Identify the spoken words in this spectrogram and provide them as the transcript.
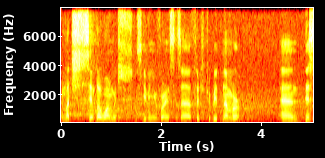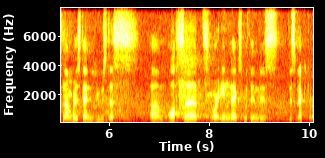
a much simpler one, which is giving you, for instance, a 32-bit number. And this number is then used as um, offset or index within this, this vector.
